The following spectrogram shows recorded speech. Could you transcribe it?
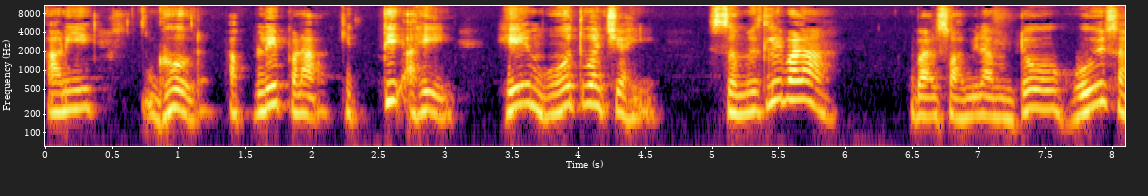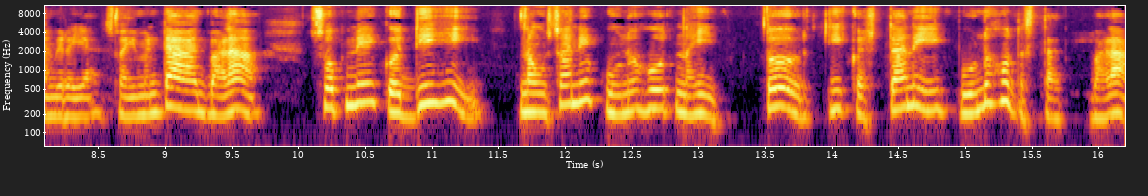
आणि घर आपलेपणा किती आहे हे महत्त्वाचे आहे. समजले बाळा? बाळ स्वामीला म्हणतो होय स्वामीराया स्वामी म्हणतात बाळा स्वप्ने कधीही नवसाने पूर्ण होत नाहीत तर ती कष्टाने पूर्ण होत असतात. बाळा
